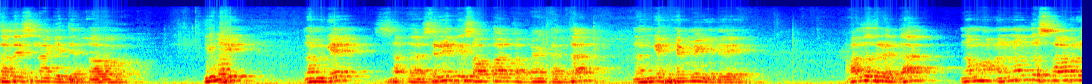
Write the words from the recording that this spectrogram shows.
ಸದಸ್ಯನಾಗಿದ್ದೆ ಅವಾಗ ಇವರು ನಮಗೆ ಶ್ರೀನಿಧಿ ಸಾಹುಕಾರ ಬ್ಯಾಂಕ್ ಅಂತ ನಮಗೆ ಹೆಮ್ಮೆ ಇದೆ. ಆದುದರಿಂದ ನಮ್ಮ ಹನ್ನೊಂದು ಸಾವಿರ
